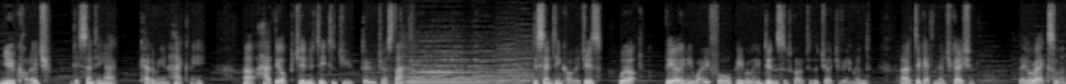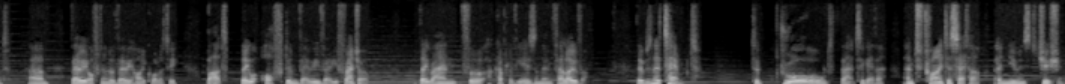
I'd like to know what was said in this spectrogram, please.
New College, a dissenting academy in Hackney, uh, had the opportunity to do, do just that. Dissenting colleges were the only way for people who didn't subscribe to the Church of England uh, to get an education. They were excellent, um, very often of a very high quality, but they were often very, very fragile. They ran for a couple of years and then fell over. There was an attempt to draw all that together and to try to set up a new institution,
